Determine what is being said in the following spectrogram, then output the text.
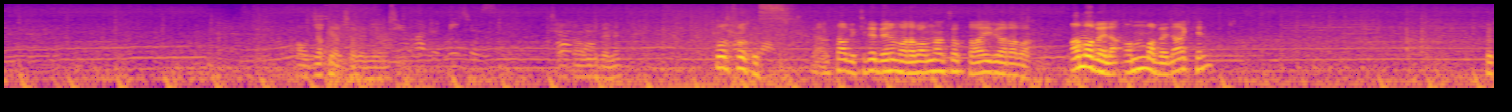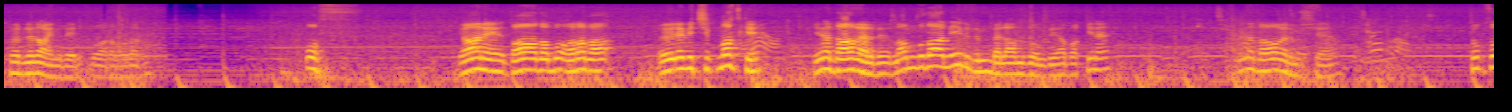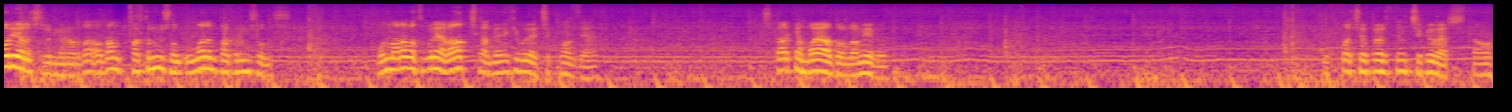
Alacak yarışa beni ya. 200 meters. Turn Aldı beni. Ford Focus. Yani tabii ki de benim arabamdan çok daha iyi bir araba. Ama böyle ama ve lakin Şoförleri aynı değil bu arabaların. Of. Yani dağda bu araba öyle bir çıkmaz ki. Yine dağ verdi. Lan bu dağ niye bizim belamız oldu ya? Bak yine yine dağ vermiş ya. Çok zor yarışırım ben orada. Adam takılmış ol. Umarım takılmış olur. Onun arabası buraya rahat çıkar. Benimki buraya çıkmaz ya. Çıkarken bayağı zorlanıyor bu. Usta şoförsün çıkıver. Tamam.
